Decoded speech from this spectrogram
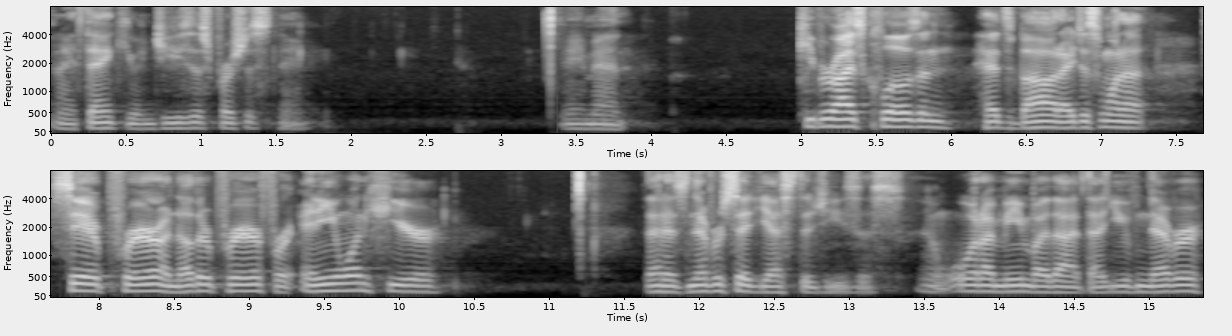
and I thank you in Jesus' precious name. Amen. Keep your eyes closed and heads bowed. I just want to say a prayer, another prayer for anyone here that has never said yes to Jesus. And what I mean by that, that you've never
